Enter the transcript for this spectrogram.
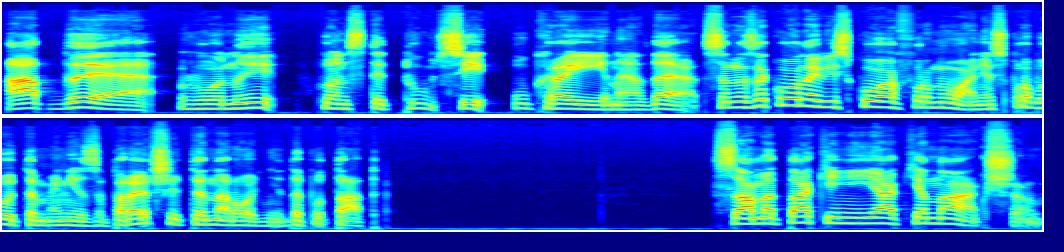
А де вони в Конституції України? Де? Це незаконне військове формування. Спробуйте мені заперечити народні депутати. Саме так і ніяк інакше.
